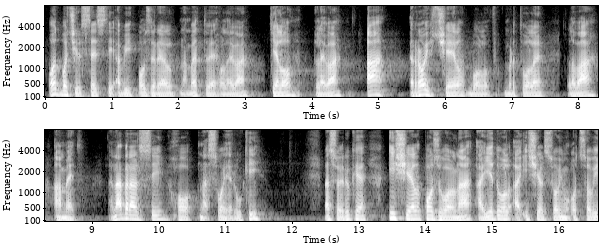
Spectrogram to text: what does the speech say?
odbočil z cesty, aby pozrel na mŕtvého leva, telo leva a roj včiel bol v mŕtvole lva a med. A nabral si ho na svoje ruky, na svoje ruke, išiel pozvolna a jedol a išiel svojmu otcovi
